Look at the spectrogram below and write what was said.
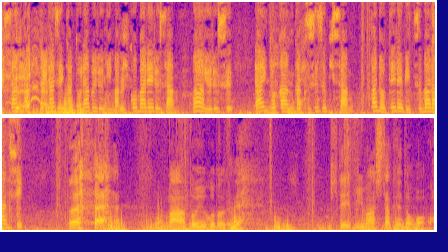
さんがなぜかトラブルに巻き込まれるさん。まあ許す。ライト感覚鈴木さん。他のテレビつまらんし。まあということでね。来てみましたけども。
